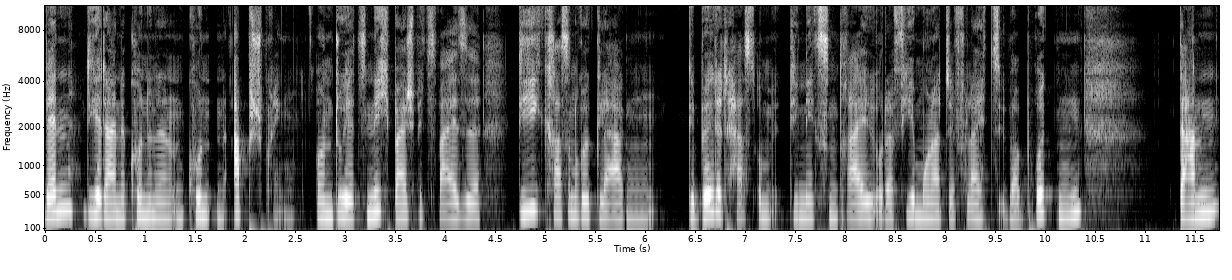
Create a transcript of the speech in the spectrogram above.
wenn dir deine Kundinnen und Kunden abspringen und du jetzt nicht beispielsweise die krassen Rücklagen gebildet hast, um die nächsten drei oder vier Monate vielleicht zu überbrücken, dann,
